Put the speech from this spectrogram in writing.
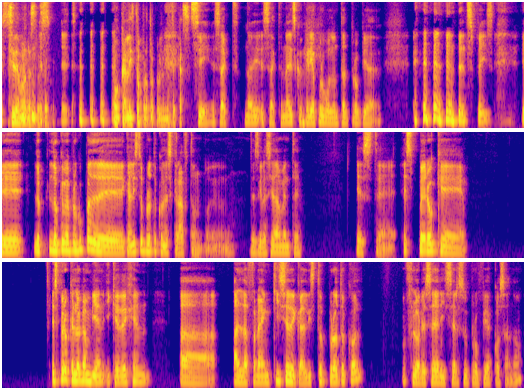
Sí, es- es- o Calisto Protocol en este caso. Sí, exacto. Nadie, exacto. Nadie escogería por voluntad propia Dead Space. Eh, lo, lo que me preocupa de Callisto Protocol es Crafton. eh, desgraciadamente. Este. Espero que. Espero que lo hagan bien y que dejen a, a la franquicia de Callisto Protocol florecer y ser su propia cosa, ¿no?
